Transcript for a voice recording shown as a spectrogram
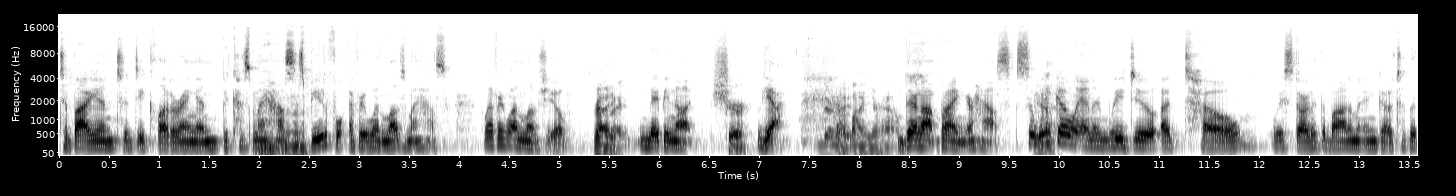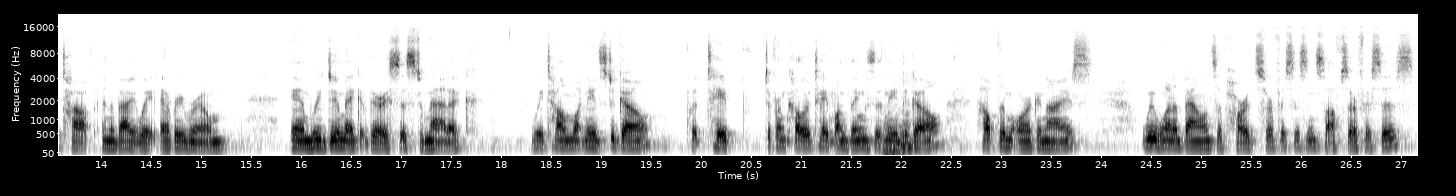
to buy into decluttering and because my house Mm-hmm. is beautiful, everyone loves my house. Well, everyone loves you. Right. Right. Maybe not. Sure. Yeah. They're not Right. buying your house. They're not buying your house. So Yeah. we go in and we do a toe. We start at the bottom and go to the top and evaluate every room. And we do make it very systematic. We tell them what needs to go, put tape, different color tape on things that need to uh-huh. go, help them organize. We want a balance of hard surfaces and soft surfaces.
